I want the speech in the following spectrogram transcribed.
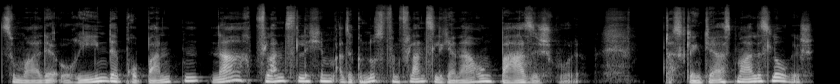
zumal der Urin der Probanden nach pflanzlichem, also Genuss von pflanzlicher Nahrung basisch wurde. Das klingt ja erstmal alles logisch.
